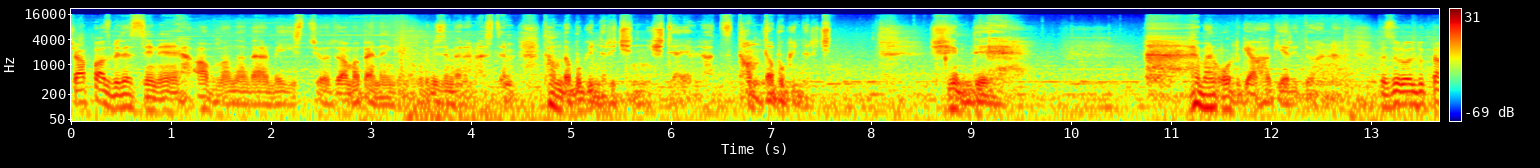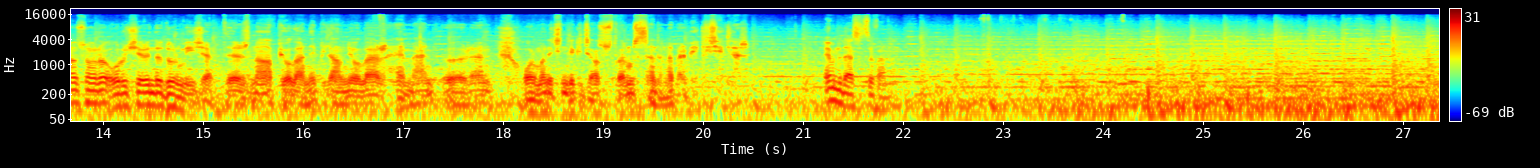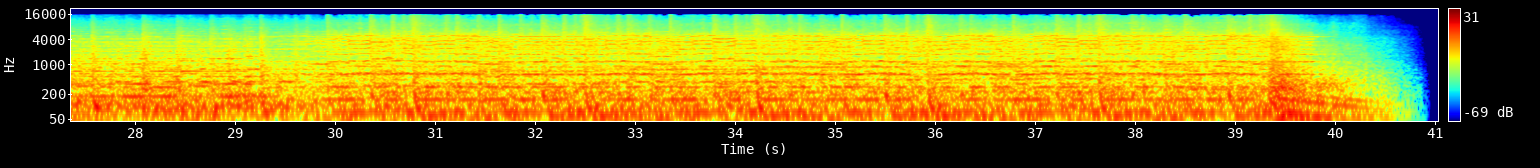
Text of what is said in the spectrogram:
Şahbaz bile seni ablana vermeyi istiyordu ama ben engel oldum izin veremezdim. Tam da bugünler için işte evlat. Tam da bugünler için. Şimdi hemen ordugaha geri dön. Hızır öldükten sonra oruç yerinde durmayacaktır. Ne yapıyorlar, ne planlıyorlar hemen öğren. Orman içindeki casuslarımız senden haber bekleyecekler. Emredersiniz efendim.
